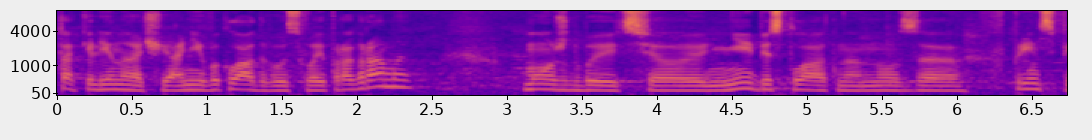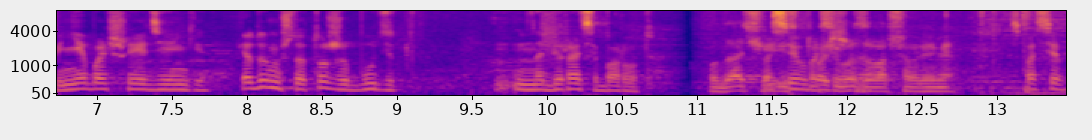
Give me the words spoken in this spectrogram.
так или иначе. Они выкладывают свои программы, может быть, э, не бесплатно, но за, в принципе, небольшие деньги. Я думаю, что тоже будет набирать оборот. Удачи Спасибо и спасибо большое. за ваше время. Спасибо.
